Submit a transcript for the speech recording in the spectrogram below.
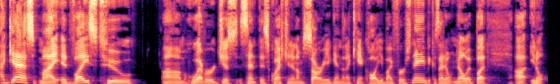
I guess my advice to um, whoever just sent this question, and I'm sorry again that I can't call you by first name because I don't know it, but, uh, you know,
